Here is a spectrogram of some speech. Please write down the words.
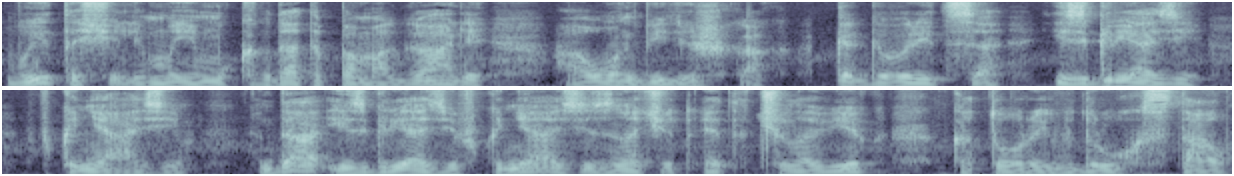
вытащили, мы ему когда-то помогали, а он, видишь, как, как говорится, из грязи в князи. Да, из грязи в князи, значит, этот человек, который вдруг стал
